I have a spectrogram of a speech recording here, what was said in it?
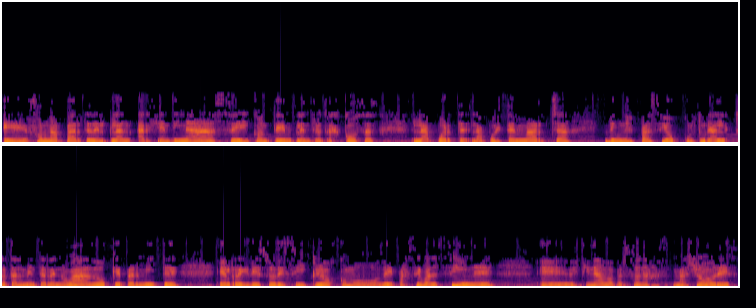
eh, forma parte del plan Argentina ACE y contempla, entre otras cosas, la, puerta- la puesta en marcha de un espacio cultural totalmente renovado que permite el regreso de ciclos como de paseo al cine, eh, destinado a personas mayores,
